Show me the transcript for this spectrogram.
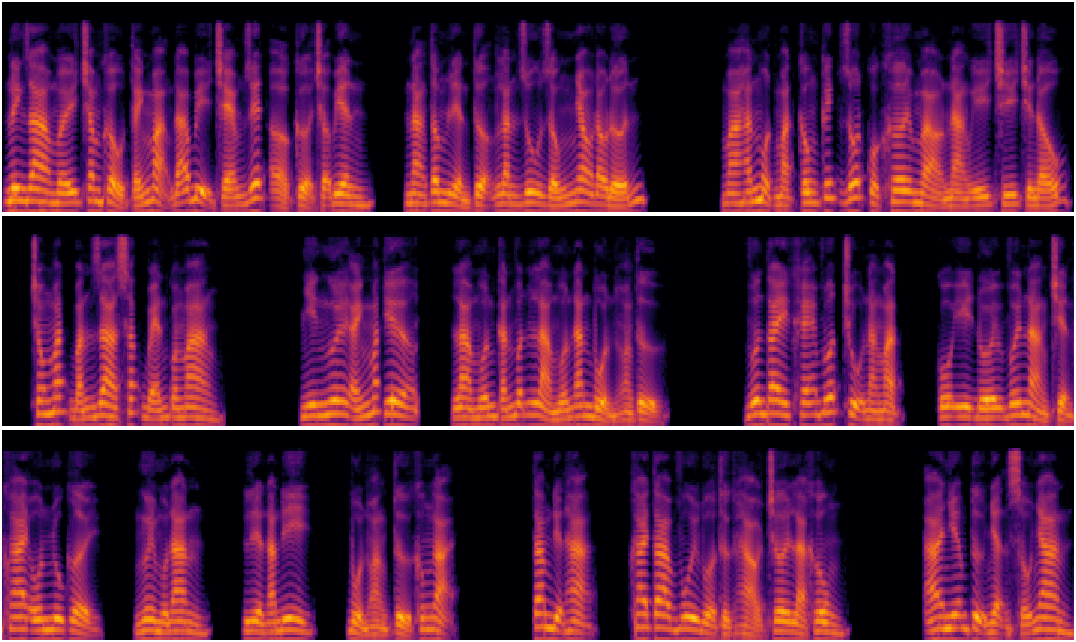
ninh ra mấy trăm khẩu tánh mạng đã bị chém giết ở cửa chợ biên, nàng tâm liền tượng lăn du giống nhau đau đớn. Mà hắn một mặt công kích rốt cuộc khơi mào nàng ý chí chiến đấu, trong mắt bắn ra sắc bén quan mang. Nhìn ngươi ánh mắt kia, là muốn cắn vẫn là muốn ăn buồn hoàng tử. Vươn tay khẽ vuốt trụ nàng mặt, cô ý đối với nàng triển khai ôn nhu cười, ngươi muốn ăn, liền ăn đi, buồn hoàng tử không ngại. Tam điện hạ, khai ta vui đùa thực hảo chơi là không. A nhiễm tự nhận xấu nhan.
